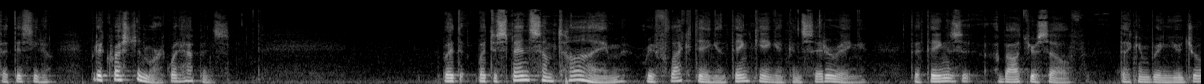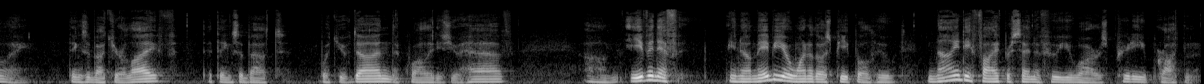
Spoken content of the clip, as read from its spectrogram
That this, you know, put a question mark. What happens? But, but to spend some time reflecting and thinking and considering the things about yourself that can bring you joy, things about your life, the things about what you've done, the qualities you have. Um, even if, you know, maybe you're one of those people who 95% of who you are is pretty rotten.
